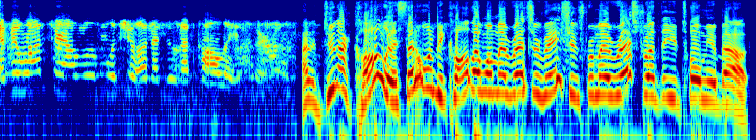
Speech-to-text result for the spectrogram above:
If you want, sir, I will put you on a do not call list, sir. I do not call list. I don't want to be called. I want my reservations for my restaurant that you told me about.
